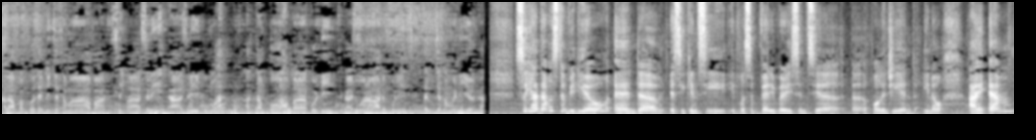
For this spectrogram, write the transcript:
kalau apa-apa saya bincang sama abang uh, Sri uh, Sri Kumar ataupun abang Kodi. Dekat dua orang ada polis saya bincang sama dia. kak So yeah, that was the video, and um, as you can see, it was a very very sincere uh, apology. And you know, I am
